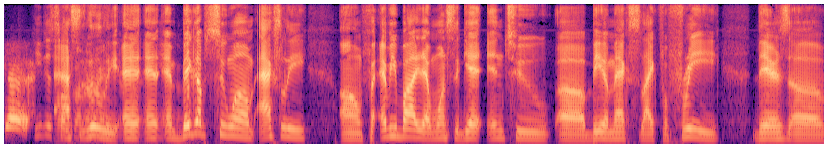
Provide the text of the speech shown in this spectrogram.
sir. He just talk on the Absolutely, and and, and big ups to um actually um for everybody that wants to get into uh BMX like for free. There's uh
